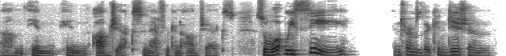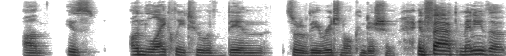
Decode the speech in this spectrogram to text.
um, in in objects, in African objects. So what we see in terms of the condition um, is unlikely to have been sort of the original condition. In fact, many of the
